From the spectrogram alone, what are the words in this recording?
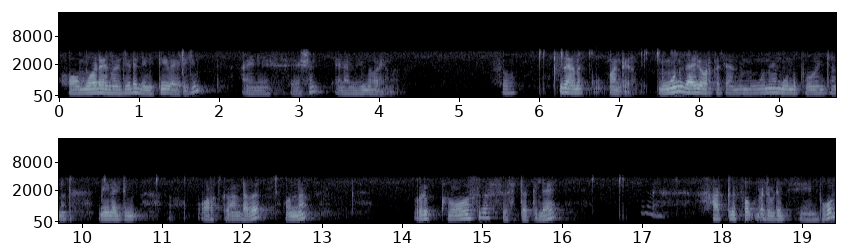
ഹോമോയുടെ എനർജിയുടെ നെഗറ്റീവ് ആയിരിക്കും. അയനൈസേഷൻ എനർജി എന്ന് പറയുന്നത്. സോ ഇതാണ് മന്ദിരം മൂന്ന് കാര്യം ഓർപ്പിച്ചാൽ മൂന്ന് മൂന്ന് പോയിന്റാണ് മെയിനായിട്ടും ഓർക്കേണ്ടത് ഒന്ന് ഒരു ക്ലോസ്ഡ് സിസ്റ്റത്തിലെ ഹാർട്ട് റിഫോം പരിപാടി ചെയ്യുമ്പോൾ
